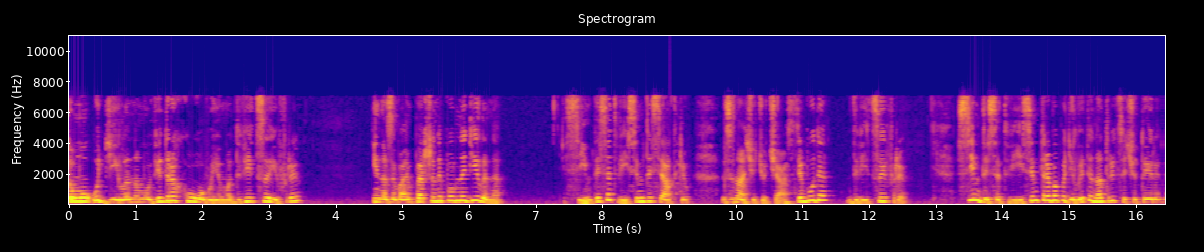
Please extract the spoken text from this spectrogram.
тому у діленому відраховуємо дві цифри і називаємо перше неповне ділене. 78 десятків. Значить, у часті буде дві цифри. 78 треба поділити на 34.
